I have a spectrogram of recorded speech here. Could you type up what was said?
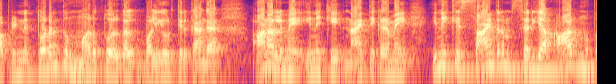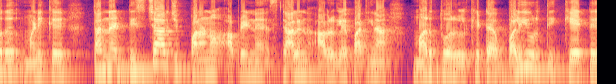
அப்படின்னு தொடர்ந்து மருத்துவர்கள் வலியுறுத்தியிருக்காங்க. ஆனாலுமே இன்னைக்கு ஞாயிற்றுக்கிழமை இன்னைக்கு சாயந்தரம் சரியா ஆறு முப்பது மணிக்கு தன்னை டிஸ்சார்ஜ் பண்ணணும் அப்படின்னு ஸ்டாலின் அவர்களே பார்த்தீங்கன்னா மருத்துவர்கள் கிட்ட வலியுறுத்தி கேட்டு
